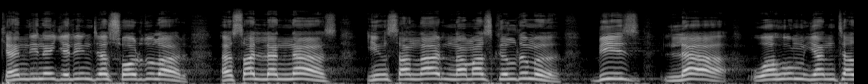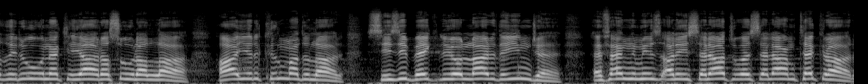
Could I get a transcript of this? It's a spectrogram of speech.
Kendine gelince sordular. Esallen nas. İnsanlar namaz kıldı mı? Biz la ve hum yentazirunke ya Resulallah. Hayır kılmadılar. Sizi bekliyorlar deyince Efendimiz Aleyhisselatu vesselam tekrar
